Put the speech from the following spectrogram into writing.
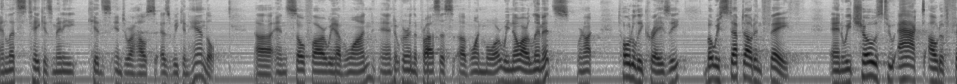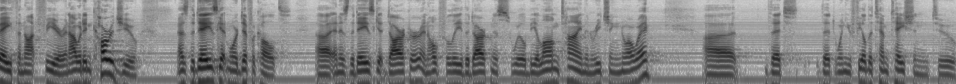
And let's take as many kids into our house as we can handle. Uh, and so far we have one, and we're in the process of one more. We know our limits. We're not totally crazy, but we stepped out in faith. And we chose to act out of faith and not fear. And I would encourage you, as the days get more difficult, uh, and as the days get darker, and hopefully the darkness will be a long time in reaching Norway, uh, that, that when you feel the temptation to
